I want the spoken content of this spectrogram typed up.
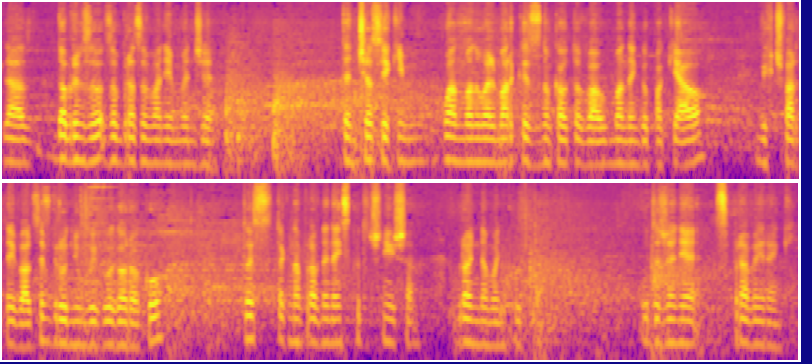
Dla dobrym zo- zobrazowaniem będzie ten cios, jakim Juan Manuel Marquez znokautował Manego Pacquiao w ich czwartej walce w grudniu ubiegłego roku. To jest tak naprawdę najskuteczniejsza broń na Mańkurta. Uderzenie z prawej ręki.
